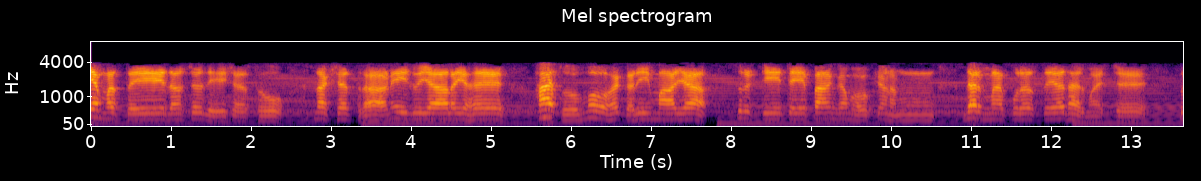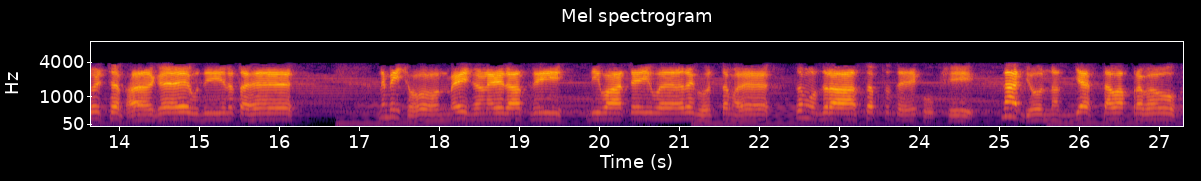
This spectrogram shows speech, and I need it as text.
यमस्ते दंशदेशस्थो नक्षत्राणि द्विजालयः हासु मोहकरी माया सृष्टि ते पाङ्गमोक्षणम्। धर्म पुरस्य धर्मश्च पृष्ठभाग उदीरतः। निमिषोन्मेषणे रात्रि दिवा चैव रघुत्तम समुद्रा सप्तते कुक्षि। नाद्यो नद्यस्तव प्रभो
